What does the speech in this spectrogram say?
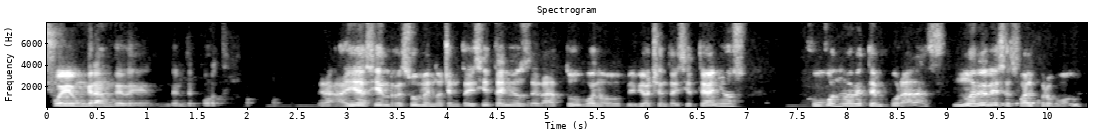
fue un grande del deporte. Ahí así en resumen, 87 años de edad tú, bueno, vivió 87 años, jugó nueve temporadas, nueve veces fue al Pro Bowl,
